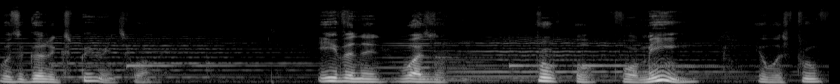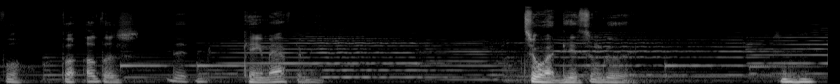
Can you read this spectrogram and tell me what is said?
was a good experience for me. Even it wasn't fruitful for me, it was fruitful for others that came after me. So I did some good. Mm-hmm.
